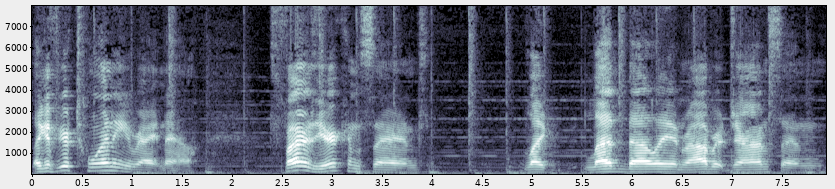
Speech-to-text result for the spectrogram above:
Like, if you're 20 right now, far as you're concerned, like Lead Belly and Robert Johnson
